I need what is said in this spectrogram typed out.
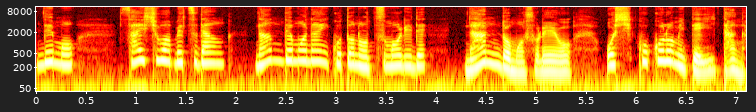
でも最初は別段何でもないことのつもりで何度もそれを押し試みていたが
